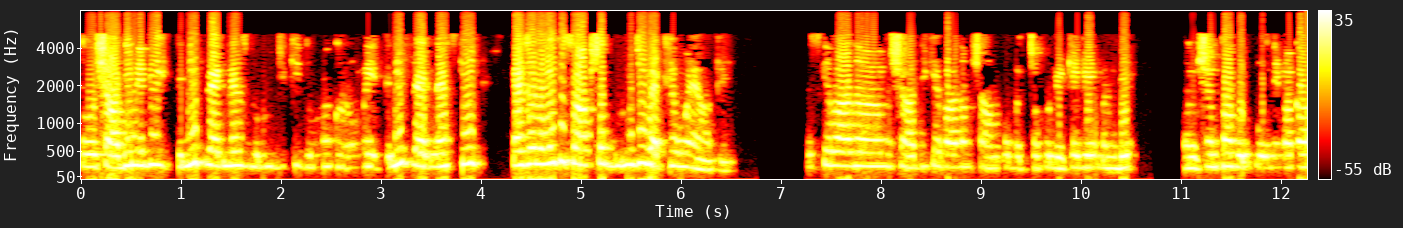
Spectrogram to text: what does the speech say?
तो शादी में भी इतनी फ्रेगनेंस गुरु जी की दोनों घरों में इतनी प्रेगनेंस की ऐसा लगे कि साक्षात गुरु जी बैठे हुए हैं आके उसके बाद शादी के बाद हम शाम को बच्चों को लेके गए मंदिर। फ़ंक्शन था गुरु पूर्णिमा का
